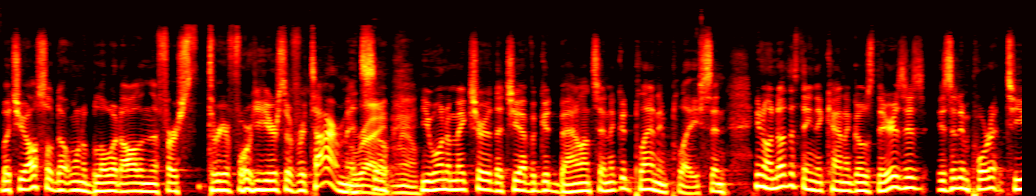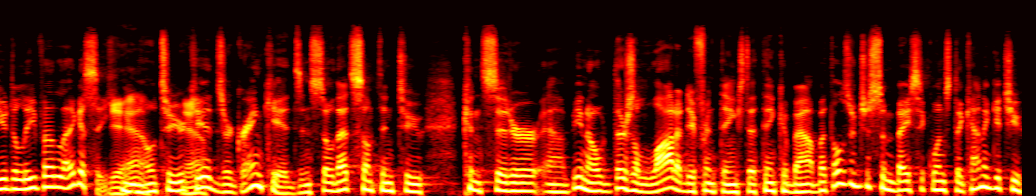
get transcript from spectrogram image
but you also don't want to blow it all in the first 3 or 4 years of retirement. Right, so yeah. you want to make sure that you have a good balance and a good plan in place. And you know, another thing that kind of goes there is is is it important to you to leave a legacy, you know, to your yeah. kids or grandkids? And so that's something to consider. Uh, you know, there's a lot of different things to think about, but those are just some basic ones to kind of get you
